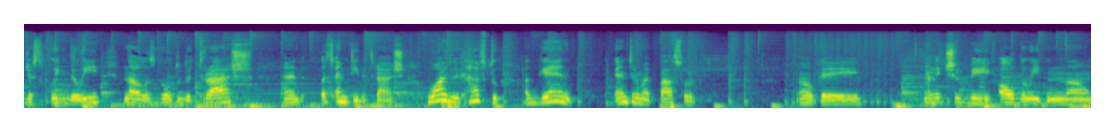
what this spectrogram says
just click delete. Now let's go to the trash and let's empty the trash. Why do you have to again enter my password? Okay. And it should be all deleted now.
